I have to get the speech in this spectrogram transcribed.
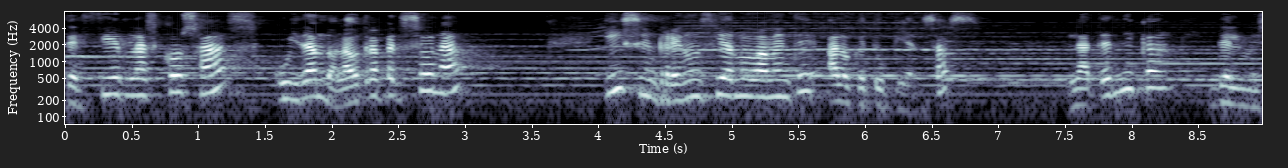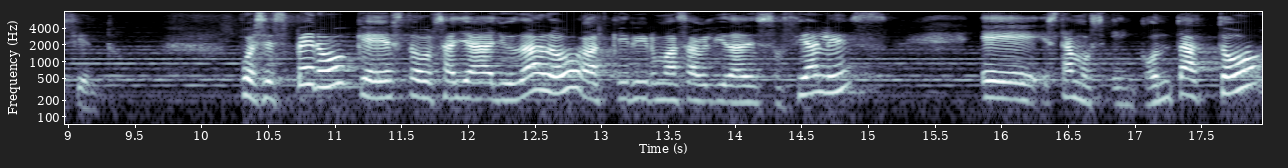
decir las cosas cuidando a la otra persona y sin renunciar nuevamente a lo que tú piensas. La técnica del me siento. Pues espero que esto os haya ayudado a adquirir más habilidades sociales. Eh, estamos en contacto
